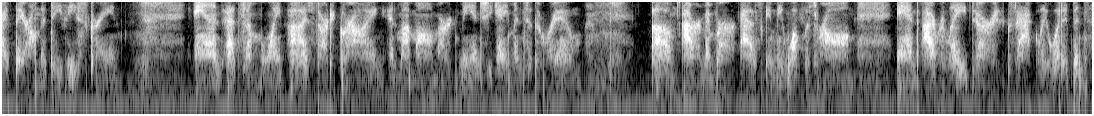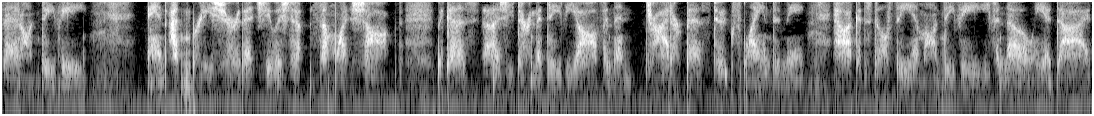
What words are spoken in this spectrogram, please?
right there on the TV screen. And at some point, I started crying, and my mom heard me and she came into the room. Um, I remember her asking me what was wrong, and I relayed to her exactly what had been said on TV. And I'm pretty sure that she was sh- somewhat shocked because uh, she turned the TV off and then tried her best to explain to me how I could still see him on TV even though he had died.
